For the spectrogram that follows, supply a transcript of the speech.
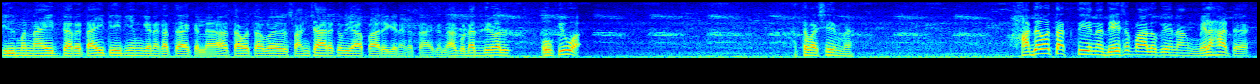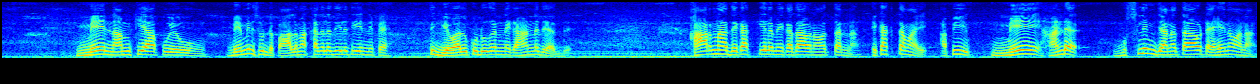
ඉල්මනයිට් අර ටයිටේනියම් ගැන කතා කළා. තව තව සංචාරක ව්‍යාපාරය ගැන කතා කළා. ගොඩක් දේවල් ඔව් කිව්වා. අත වශයෙන්ම හදවතක් තියෙන දේශපාලකය නම් මෙලහට මේ නම් කියාපු එවුන් මේ මිනිසුන්ට පාලමක් හදලා දීලා තියෙන්නේ පෑ. ඉතින් ගෙවල් කුඩු කරන එක අහන්න දෙයක්ද? කාරණා දෙකක් කියලා මේ කතාව නවත්තන්නම්. එකක් තමයි අපි මේ හඬ මුස්ලිම් ජනතාවට ඇහෙනවා නම්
